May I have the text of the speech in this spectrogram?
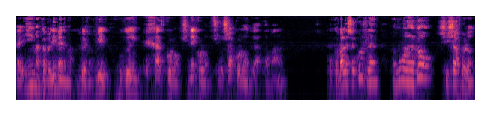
האם הקבלים האלה במקביל בוגרים 1 קולון, 2 קולון, 3 קולון בהתאמה, הקבל השקול שלהם אמור לאגור 6 קולון.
